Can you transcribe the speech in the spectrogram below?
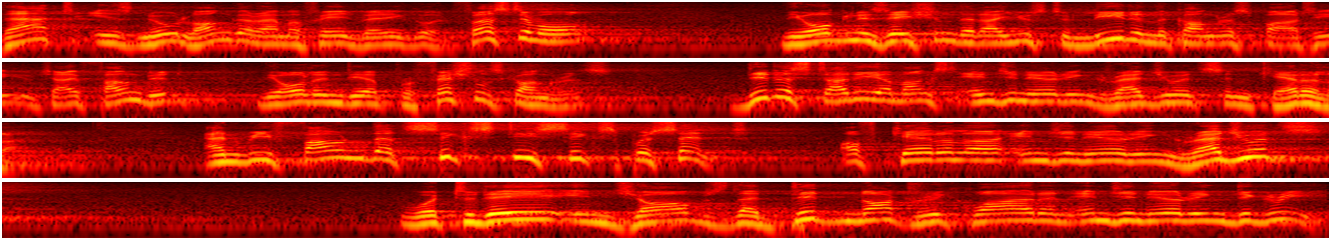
that is no longer, I'm afraid, very good. First of all, the organization that I used to lead in the Congress Party, which I founded, the All India Professionals Congress, did a study amongst engineering graduates in Kerala. And we found that 66% of Kerala engineering graduates were today in jobs that did not require an engineering degree.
